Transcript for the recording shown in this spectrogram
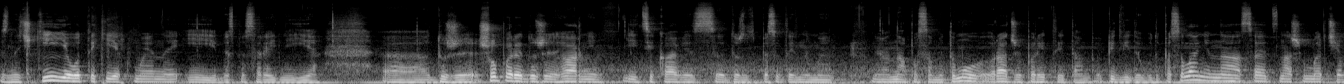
значки є, от такі, як в мене, і безпосередньо є. Е, Дуже шопери дуже гарні і цікаві з дуже позитивними е, написами. Тому раджу перейти там під відео буде посилання на сайт з нашим мерчем.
